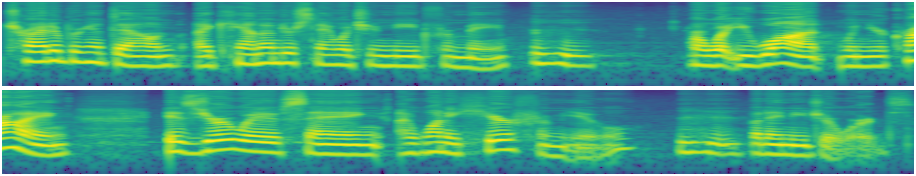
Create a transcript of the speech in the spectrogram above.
try to bring it down, I can't understand what you need from me mm-hmm. or what you want when you're crying, is your way of saying, I want to hear from you, mm-hmm. but I need your words.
